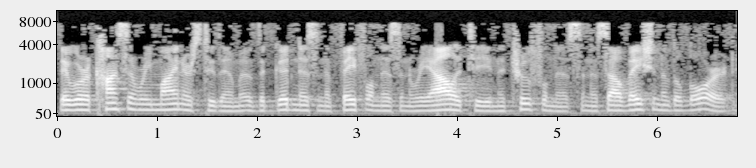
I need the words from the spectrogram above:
They were constant reminders to them of the goodness and the faithfulness and the reality and the truthfulness and the salvation of the Lord.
